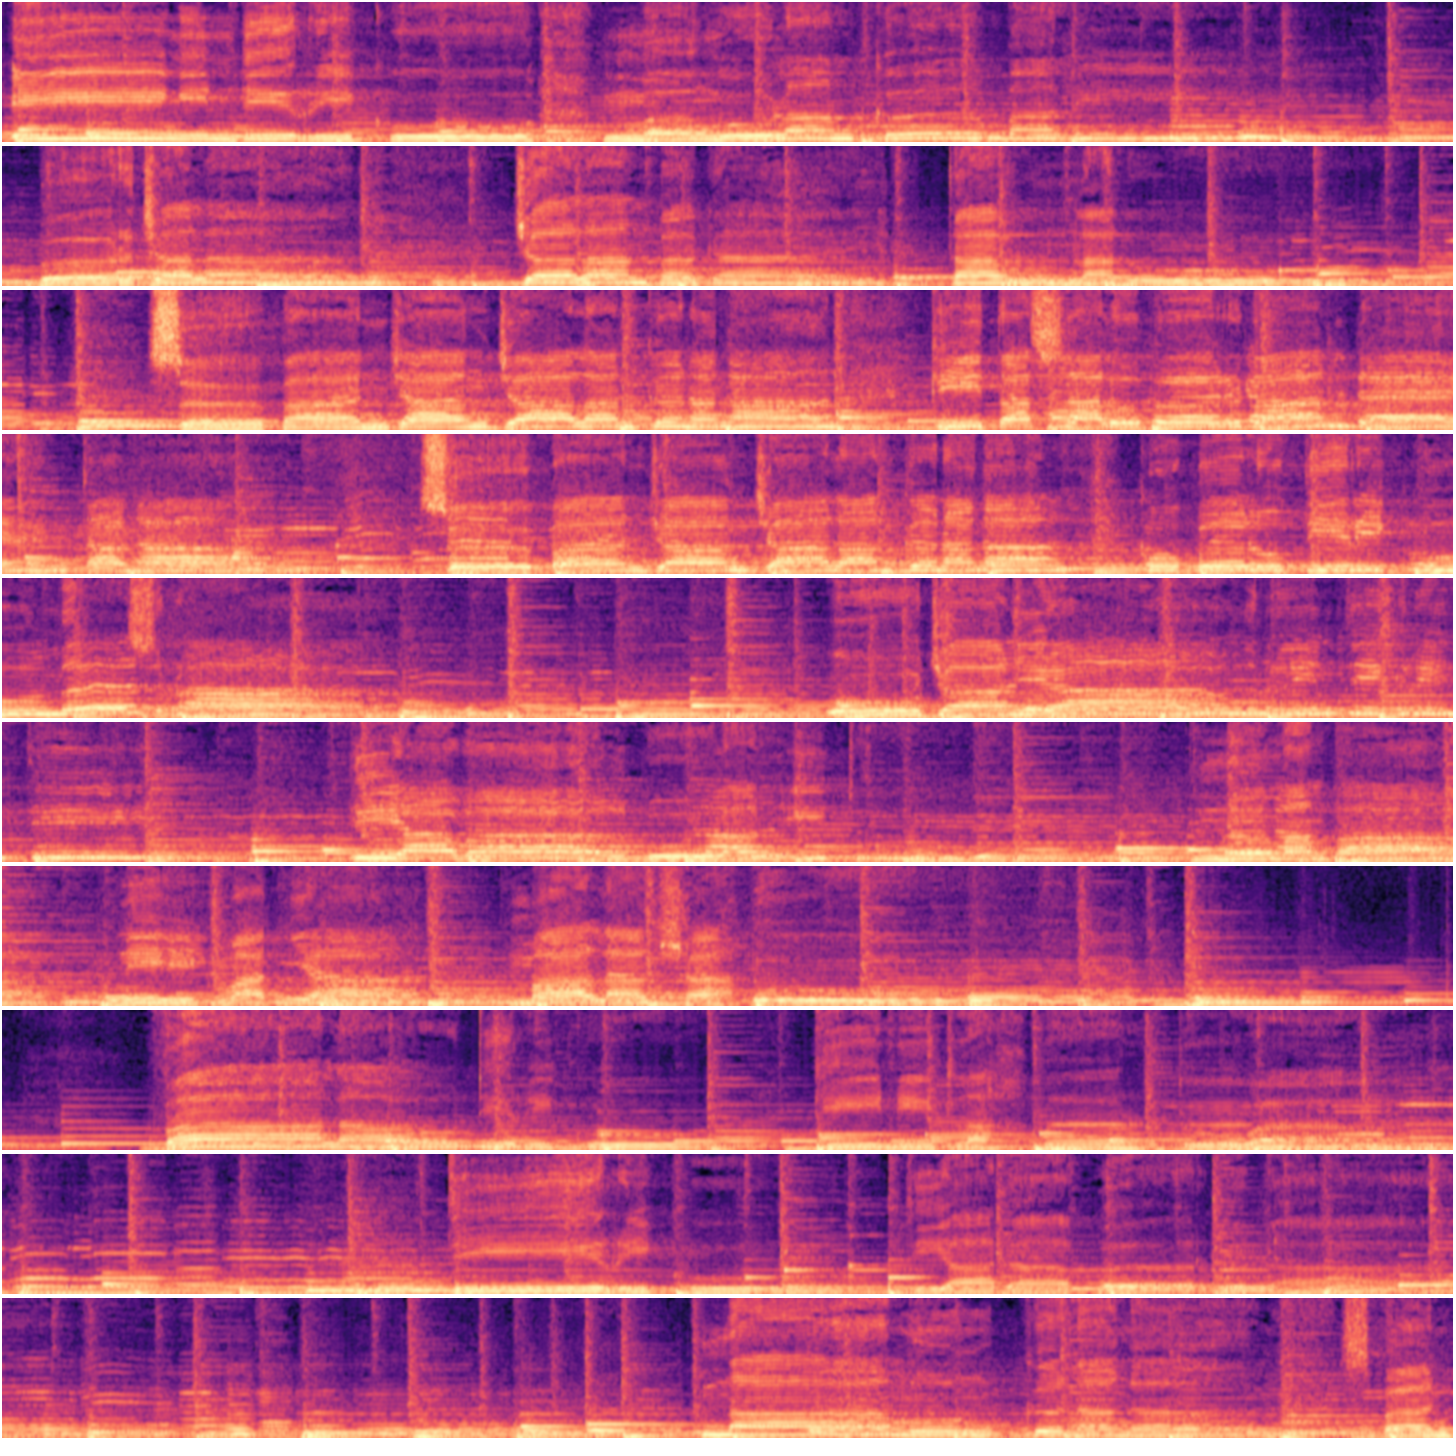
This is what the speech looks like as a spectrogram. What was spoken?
Ingin diriku mengulang kembali Berjalan, jalan bagai tahun lalu. Sepanjang jalan kenangan Kita selalu bergandeng tangan. Sepanjang dnia malam syahu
